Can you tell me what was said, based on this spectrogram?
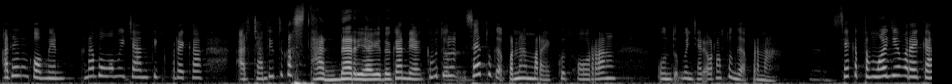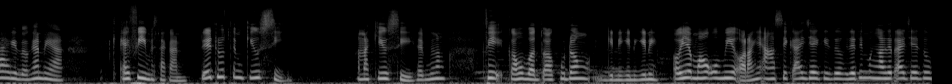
ada yang komen, kenapa Umi cantik mereka? Ah, cantik itu kan standar ya gitu kan ya. Kebetulan saya tuh gak pernah merekrut orang untuk mencari orang tuh gak pernah. Hmm. Saya ketemu aja mereka gitu kan ya. Evi misalkan, dia dulu tim QC, anak QC. Saya bilang, Vi kamu bantu aku dong gini gini gini oh ya mau Umi orangnya asik aja gitu jadi mengalir aja itu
